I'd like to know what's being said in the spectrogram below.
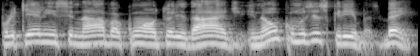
porque ele ensinava com autoridade e não como os escribas. Bem,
